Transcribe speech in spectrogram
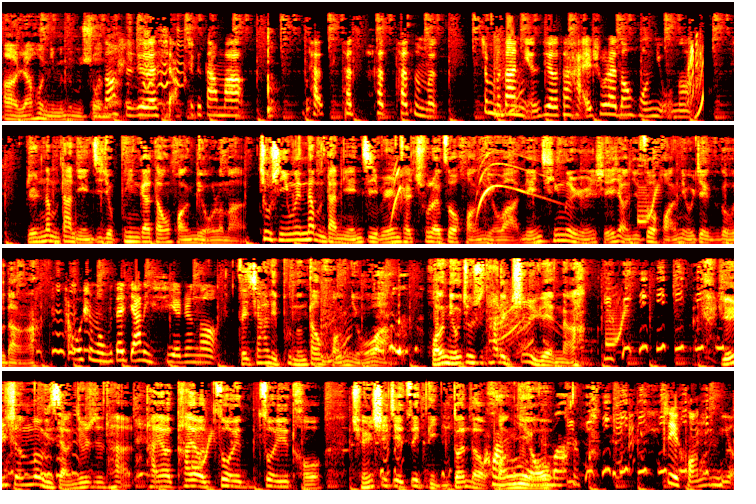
啊，然后你们怎么说？我当时就在想，这个大妈，她她她她怎么这么大年纪了，她还出来当黄牛呢？别人那么大年纪就不应该当黄牛了吗？就是因为那么大年纪，别人才出来做黄牛啊！年轻的人谁想去做黄牛这个勾当啊？他为什么不在家里歇着呢？在家里不能当黄牛啊！黄牛就是他的志愿呐，人生梦想就是他，他要他要做做一头全世界最顶端的黄牛吗？最黄牛，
